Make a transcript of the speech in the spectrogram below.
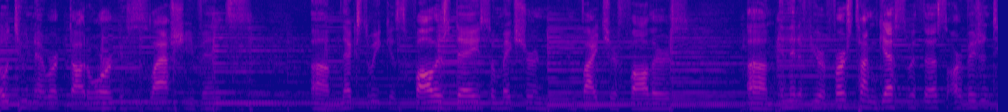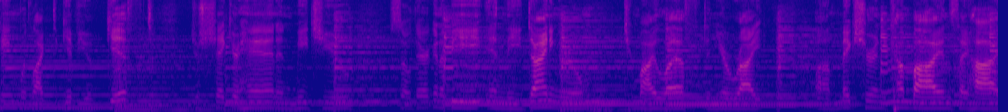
o2network.org slash events. Um, next week is Father's Day, so make sure and invite your fathers. Um, and then if you're a first-time guest with us, our vision team would like to give you a gift. Just shake your hand and meet you. So they're going to be in the dining room to my left and your right. Um, make sure and come by and say hi.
